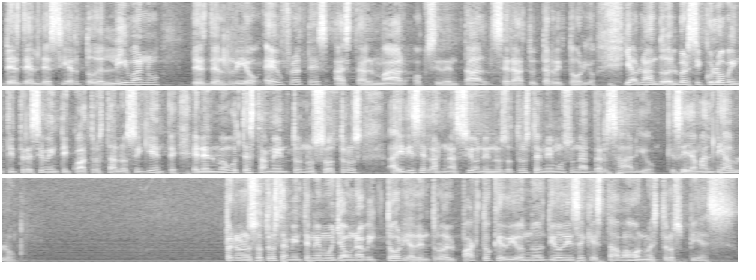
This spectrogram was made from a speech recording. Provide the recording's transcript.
desde el desierto del Líbano desde el río Éufrates hasta el mar occidental será tu territorio. Y hablando del versículo 23 y 24 está lo siguiente. En el Nuevo Testamento nosotros, ahí dice las naciones, nosotros tenemos un adversario que se llama el diablo. Pero nosotros también tenemos ya una victoria dentro del pacto que Dios nos dio, dice que está bajo nuestros pies.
